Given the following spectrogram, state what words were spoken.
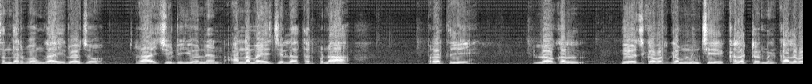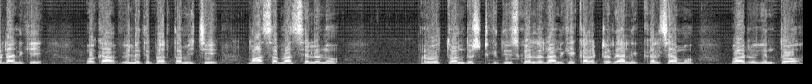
సందర్భంగా ఈరోజు రాయచూటి యూనియన్ అన్నమయ్య జిల్లా తరపున ప్రతి లోకల్ నియోజకవర్గం నుంచి కలెక్టర్ని కలవడానికి ఒక వినతి పత్రం ఇచ్చి మా సమస్యలను ప్రభుత్వం దృష్టికి తీసుకెళ్ళడానికి కలెక్టర్ గారిని కలిశాము. వారు ఎంతో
